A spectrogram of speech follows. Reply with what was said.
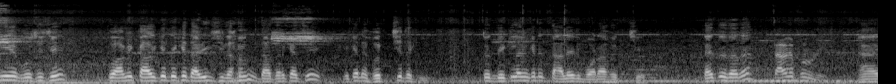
নিয়ে বসেছে। তো আমি কালকে দেখে দাঁড়িয়েছিলাম দাদার কাছে এখানে হচ্ছেটা কি? তো দেখলাম এখানে তালের বড়া হচ্ছে। তাই তো দাদা? তালের ফুলুরি। হ্যাঁ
